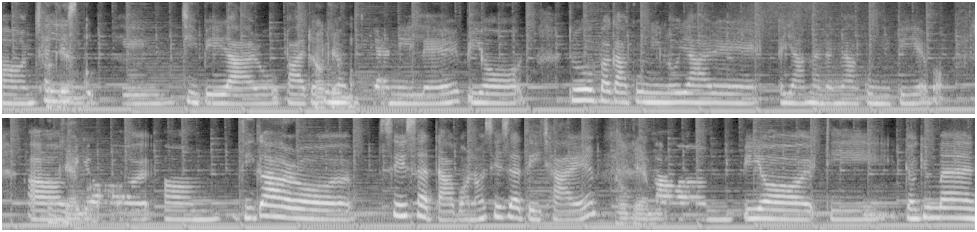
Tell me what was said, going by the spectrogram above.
um check list တွေကြည်ပေးတာတို့ဘာ document ပြန်နေလဲပြီးတော့သူတို့ဘက်ကကူညီလို့ရတဲ့အရာမှန်သမျှကူညီပေးရပေါ့ အာပြီးတော့ um ဒီကတော့ဆေးဆက်တာပေါ့နော်ဆေးဆက်သေးချတယ်ဟုတ်ကဲ့အမ um ပြီးတော့ဒီ document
